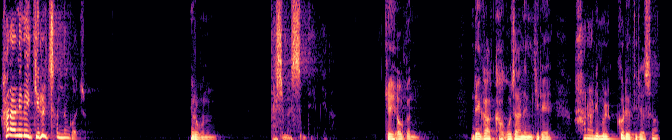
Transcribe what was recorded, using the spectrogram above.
하나님의 길을 찾는 거죠. 여러분, 다시 말씀드립니다. 개혁은 내가 가고자 하는 길에 하나님을 끌어들여서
